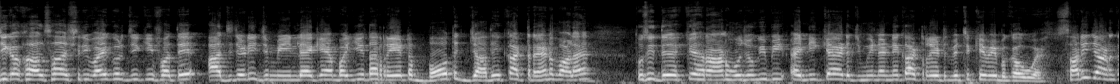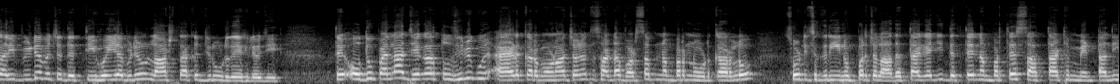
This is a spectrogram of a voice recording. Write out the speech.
ਜੀ ਕਾ ਖਾਲਸਾ, ਸ੍ਰੀ ਵਾਹਿਗੁਰੂ ਜੀ ਕੀ ਫਤਿਹ। ਅੱਜ ਜਿਹੜੀ ਜ਼ਮੀਨ ਲੈ ਕੇ ਆਏ ਬਾਈ, ਇਹਦਾ ਰੇਟ ਬਹੁਤ ਜ਼ਿਆਦਾ ਘੱਟ ਰਹਿਣ ਵਾਲਾ ਹੈ। ਤੁਸੀਂ ਦੇਖ ਕੇ ਹੈਰਾਨ ਹੋ ਜਾਓਗੇ ਵੀ ਇੰਨੀ ਘੈਂਟ ਜ਼ਮੀਨ, ਇੰਨੇ ਘੱਟ ਰੇਟ ਵਿੱਚ ਕਿਵੇਂ ਵਿਕਾਊ ਹੈ। ਸਾਰੀ ਜਾਣਕਾਰੀ ਵੀਡੀਓ ਵਿੱਚ ਦਿੱਤੀ ਹੋਈ ਹੈ। ਵੀਡੀਓ ਨੂੰ ਲਾਸਟ ਤੱਕ ਜਰੂਰ ਦੇਖ ਲਿਓ ਜੀ। ਤੇ ਉਦੋਂ ਪਹਿਲਾਂ ਜੇਕਰ ਤੁਸੀਂ ਵੀ ਕੋਈ ਐਡ ਕਰਵਾਉਣਾ ਚਾਹੁੰਦੇ ਹੋ, ਤਾਂ ਸਾਡਾ WhatsApp ਨੰਬਰ ਨੋਟ ਕਰ ਲਓ। ਤੁਹਾਡੀ ਸਕਰੀਨ ਉੱਪਰ ਚਲਾ ਦਿੱਤਾ ਗਿਆ ਜੀ। ਦਿੱਤੇ ਨੰਬਰ ਤੇ 7-8 ਮਿੰਟਾਂ ਦੀ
